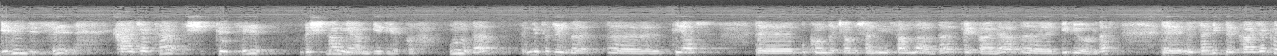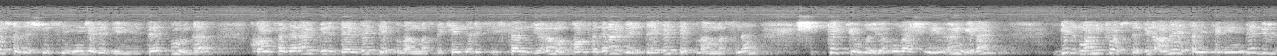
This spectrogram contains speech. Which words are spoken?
birincisi KCK şiddeti dışlamayan bir yapı. Bunu da da e, diğer e, bu konuda çalışan insanlar da pekala e, biliyorlar. E, özellikle KCK sözleşmesini incelediğimizde burada konfederal bir devlet yapılanması, kendileri sistem diyor ama konfederal bir devlet yapılanmasına şiddet yoluyla ulaşmayı öngören bir manifesto, bir anayasa niteliğinde bir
